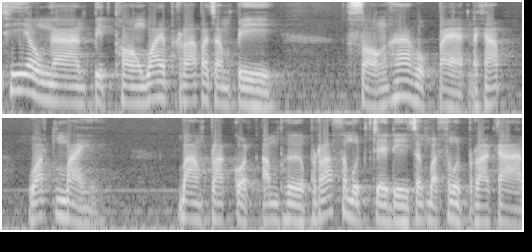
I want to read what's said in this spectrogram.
เที่ยวงานปิดทองไหว้พระประจำปี 2568 นะครับ วัดใหม่ บางปรากฏอำเภอพระสมุทรเจดีจังหวัดสมุทรปราการ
